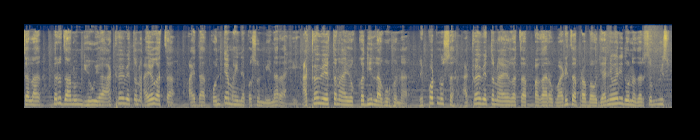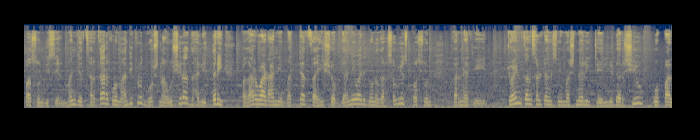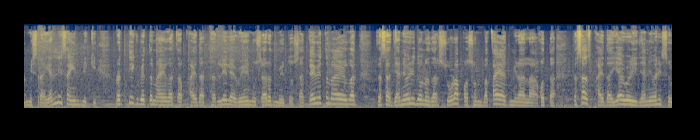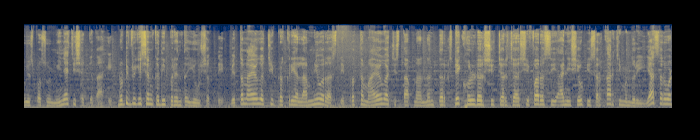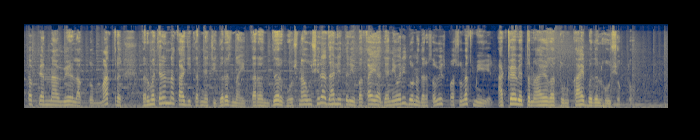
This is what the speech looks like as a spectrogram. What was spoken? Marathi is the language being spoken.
चला तर जाणून घेऊया आठव्या वेतन आयोगाचा फायदा कोणत्या महिन्यापासून मिळणार आहे? आठव्या वेतन आयोग कधी लागू होणार? रिपोर्टनुसार आठव्या वेतन आयोगाचा पगार वाढीचा प्रभाव जानेवारी दोन हजार सव्वीसपासून दिसेल. म्हणजे सरकारकडून अधिकृत घोषणा उशिरा झाली तरी पगारवाढ आणि भत्त्याचा हिशोब जानेवारी दोन हजार सव्वीसपासून करण्यात येईल. जॉईंट कन्सल्टन्सी मशनरीचे लीडर शिव गोपाल मिश्रा यांनी सांगितले की प्रत्येक वेतन आयोगाचा फायदा ठरलेल्या वेळेनुसारच मिळतो. सातव्या वेतन आयोगात जसा जानेवारी दोन हजार सोळा पासून बकाया मिळाला होता तसाच फायदा यावेळी जानेवारी सव्वीसपासून मिळण्याची शक्यता आहे. नोटिफिकेशन कधीपर्यंत येऊ शकते? वेतन आयोगाची प्रक्रिया लांबणीवर असते. प्रथम आयोगाची स्थापना नंतर स्टेक होल्डरशी चर्चा शिफारसी आणि शेवटी सरकारची मंजुरी. या सर्व टप्प्यांना वेळ लागतो. मात्र कर्मचाऱ्यांना काळजी करण्याची गरज नाही. कारण जर घोषणा उशिरा झाली तरी बकाया जानेवारी दोन हजार सव्वीस पासूनच मिळेल. आठव्या वेतन आयोगातून काय बदल होऊ शकतो?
